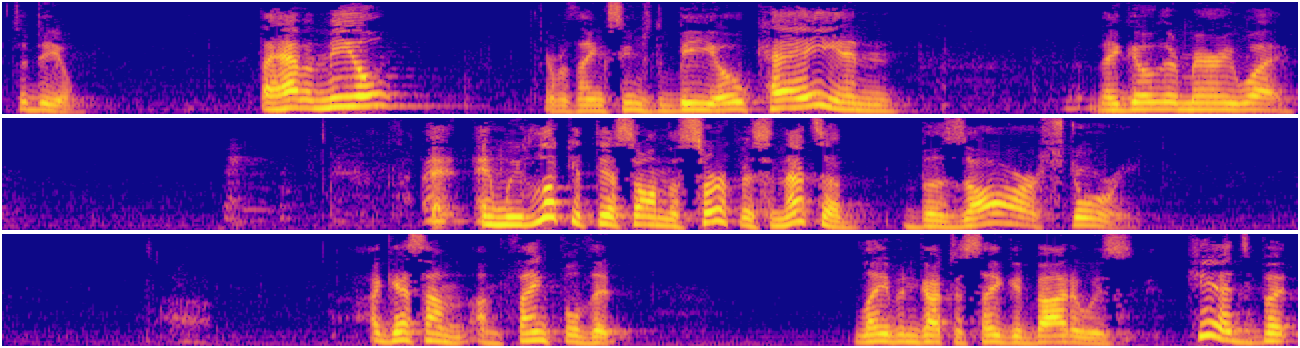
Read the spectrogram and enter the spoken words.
it's a deal. They have a meal, everything seems to be okay, and they go their merry way. And we look at this on the surface, and that's a bizarre story. I guess I'm, I'm thankful that Laban got to say goodbye to his kids, but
